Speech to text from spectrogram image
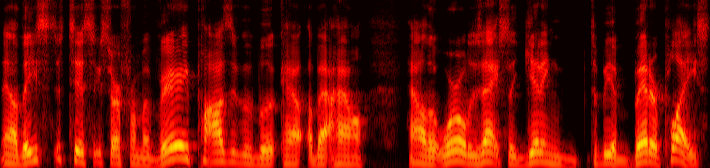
Now, these statistics are from a very positive book how, about how how the world is actually getting to be a better place.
